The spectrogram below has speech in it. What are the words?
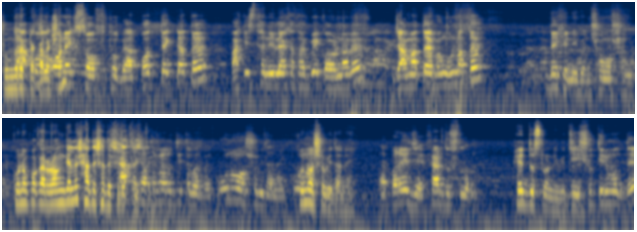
সুন্দর একটা কালেকশন অনেক সফট হবে। আর প্রত্যেকটাতে পাকিস্তানি লেখা থাকবে কর্নারে জামাতে এবং উন্নাতে দেখে নেবেন সমস্যা নাই। কোনো প্রকার রং গেলে সাথে সাথে ফেরত সাথে সাথে ফেরত দিতে পারবে কোনো অসুবিধা নাই কোনো অসুবিধা নেই। তারপরে এই যে ফেরদুসলুন ফের দুসলো নিবি জি সুতির মধ্যে।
